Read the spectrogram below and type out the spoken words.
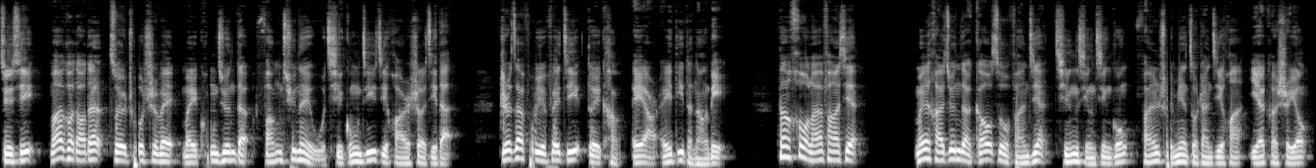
据悉，Mako 导弹最初是为美空军的防区内武器攻击计划而设计的，旨在赋予飞机对抗 ARAD 的能力。但后来发现，美海军的高速反舰轻型进攻反水面作战计划也可使用。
